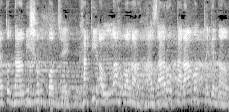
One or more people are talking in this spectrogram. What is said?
এত দামি সম্পদ যে, খাঁটি আল্লাহওয়ালার হাজারো কারামত থেকে দাম।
